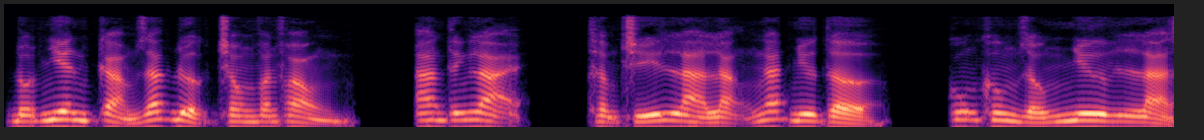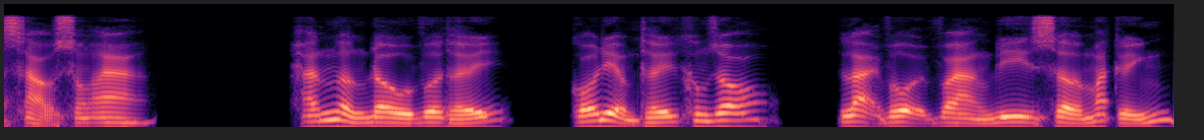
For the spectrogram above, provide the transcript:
Đột nhiên cảm giác được trong văn phòng, an tĩnh lại, thậm chí là lặng ngắt như tờ, cũng không giống như là xảo xong A. Hắn ngẩng đầu vừa thấy, có điểm thấy không rõ, lại vội vàng đi sờ mắt kính.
